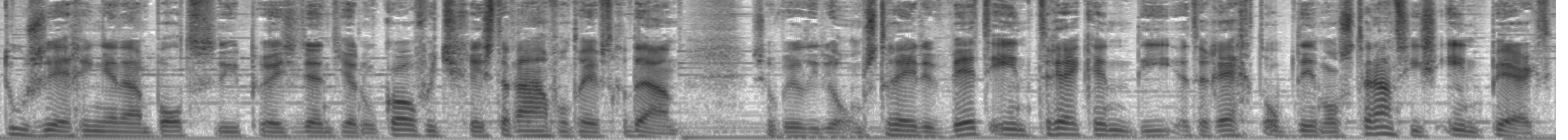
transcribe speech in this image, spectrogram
toezeggingen aan bod die president Janukovic gisteravond heeft gedaan. Zo wil hij de omstreden wet intrekken die het recht op demonstraties inperkt.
